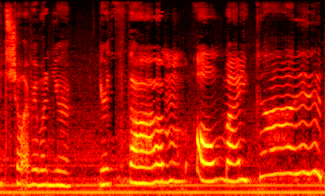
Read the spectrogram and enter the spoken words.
could show everyone your your thumb. Oh my god.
